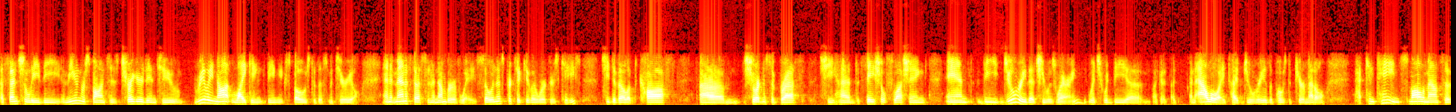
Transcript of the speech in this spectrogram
essentially the immune response is triggered into really not liking being exposed to this material. And it manifests in a number of ways. So, in this particular worker's case, she developed cough, um, shortness of breath. She had facial flushing, and the jewelry that she was wearing, which would be uh, like a, a, an alloy type jewelry as opposed to pure metal, ha- contains small amounts of,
